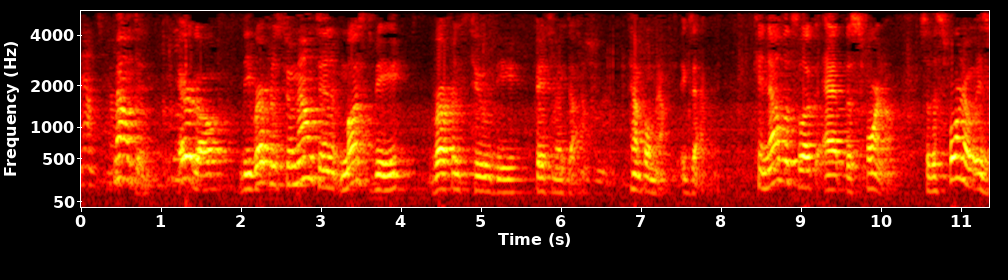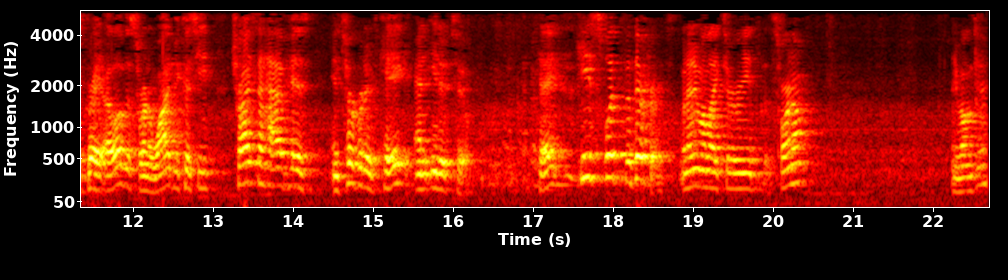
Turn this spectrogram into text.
Mountain. mountain. Ergo, the reference to a mountain must be reference to the Beit HaMikdash. Temple Mount, exactly. Okay, now let's look at the Sforno. So the Sforno is great. I love the Sforno. Why? Because he tries to have his interpretive cake and eat it too. Okay? He splits the difference. Would anyone like to read the Sforno? Any volunteer?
